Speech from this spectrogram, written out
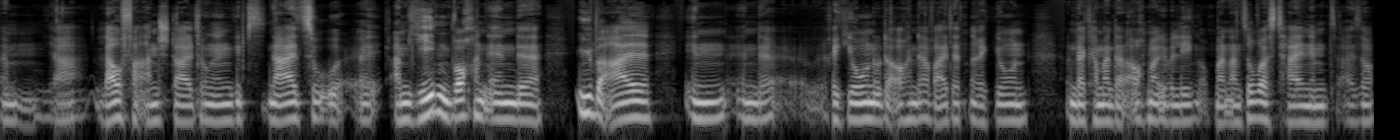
ähm, ja, Laufveranstaltungen gibt es nahezu äh, am jedem Wochenende überall in, in der Region oder auch in der erweiterten Region. Und da kann man dann auch mal überlegen, ob man an sowas teilnimmt. Also,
